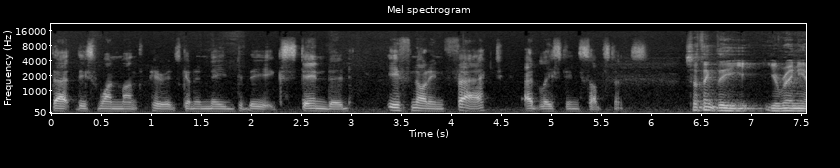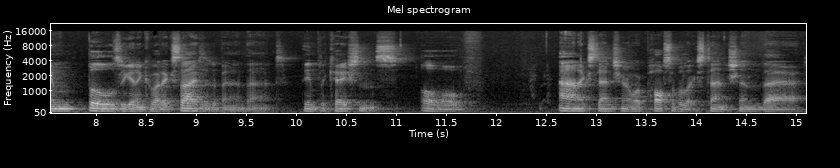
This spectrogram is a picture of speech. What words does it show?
that this one month period is going to need to be extended, if not in fact, at least in substance. So I think the uranium bulls are getting quite excited about that, the implications of an extension or a possible extension there.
